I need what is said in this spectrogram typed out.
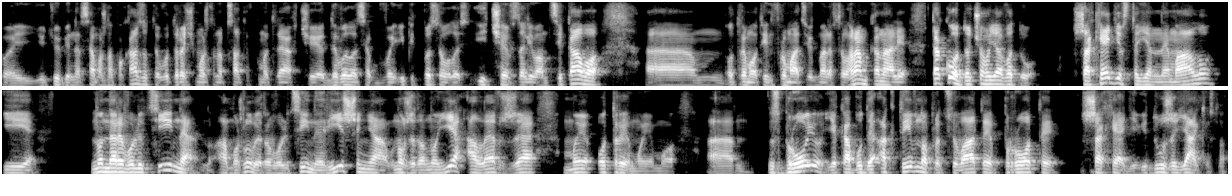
в Ютубі не все можна показувати. Ви, до речі, можете написати в коментарях, чи дивилися б ви і підписувались, і чи взагалі вам цікаво ем, отримати інформацію від мене в телеграм-каналі. Так от до чого я веду? Шахедів стає немало і. Ну, не революційне, а можливо, революційне рішення. Воно вже давно є, але вже ми отримуємо е, зброю, яка буде активно працювати проти шахедів і дуже якісно.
